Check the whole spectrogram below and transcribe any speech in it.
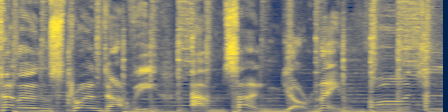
Terence Trent D'Arby amb Sign Your Name. Fortunately,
